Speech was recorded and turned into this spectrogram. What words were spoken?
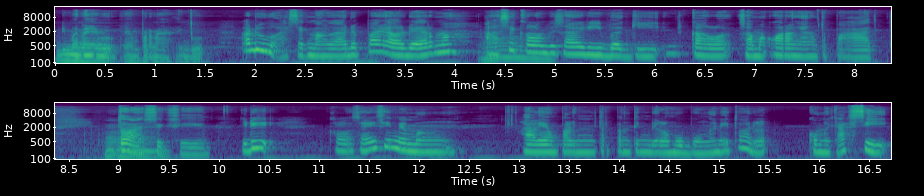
Di mana ya bu yang pernah ibu? Aduh asik mah nggak ada pak. LDR mah asik kalau bisa dibagi kalau sama orang yang tepat. Itu asik sih. Jadi kalau saya sih memang hal yang paling terpenting dalam hubungan itu adalah komunikasi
